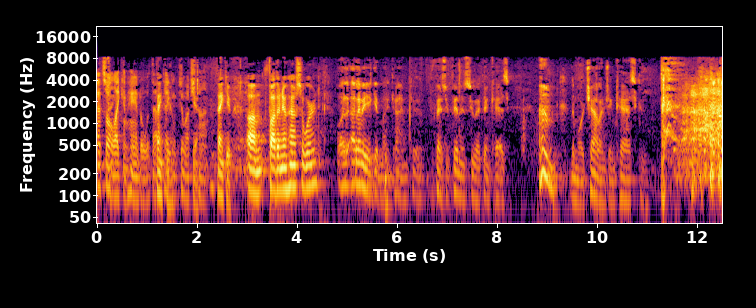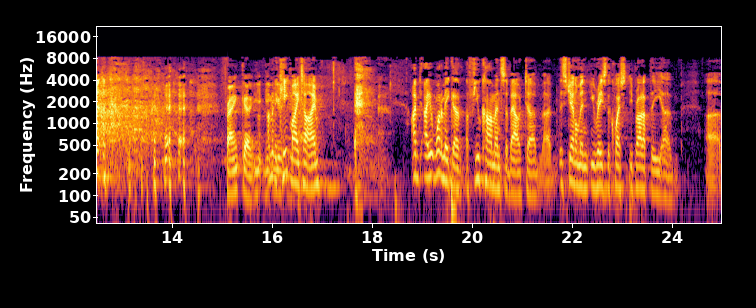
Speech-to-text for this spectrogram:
That's all I can handle without Thank taking you. too much Yeah. time. Thank you. Um, Father Neuhaus, a word? Well, uh, let me give my time to Professor Finnis, who I think has the more challenging task. Frank, uh, you, I'm going to keep my time. I, I want to make a, a few comments about uh, uh, this gentleman. You raised the question. You brought up the. Uh, uh,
